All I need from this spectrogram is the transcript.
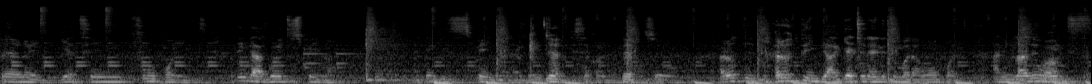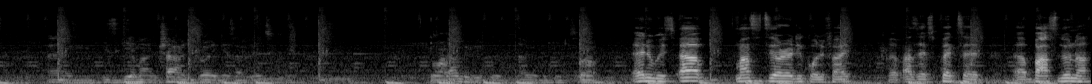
Feyenoord getting full points. I think they are going to Spain now. I think it's Spain that are going to Yeah. the second leg. Yeah. So I don't think I don't think they are getting anything more than one point. And if Lazio Wow. wins um, his game and try and draw against Atletico, Wow. that may be good. That may be good. So, Wow. Anyways, um, Man City already qualified uh, as expected. Uh, Barcelona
